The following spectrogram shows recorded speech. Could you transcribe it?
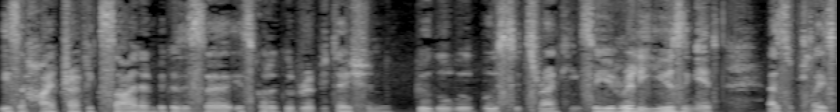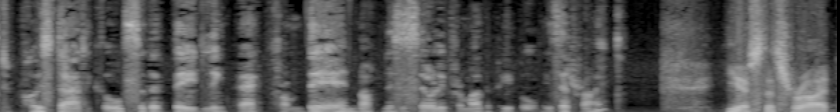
is a high traffic site and because it's a, it's got a good reputation, Google will boost its ranking. So you're really using it as a place to post articles so that they link back from there, not necessarily from other people. Is that right? Yes, that's right.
